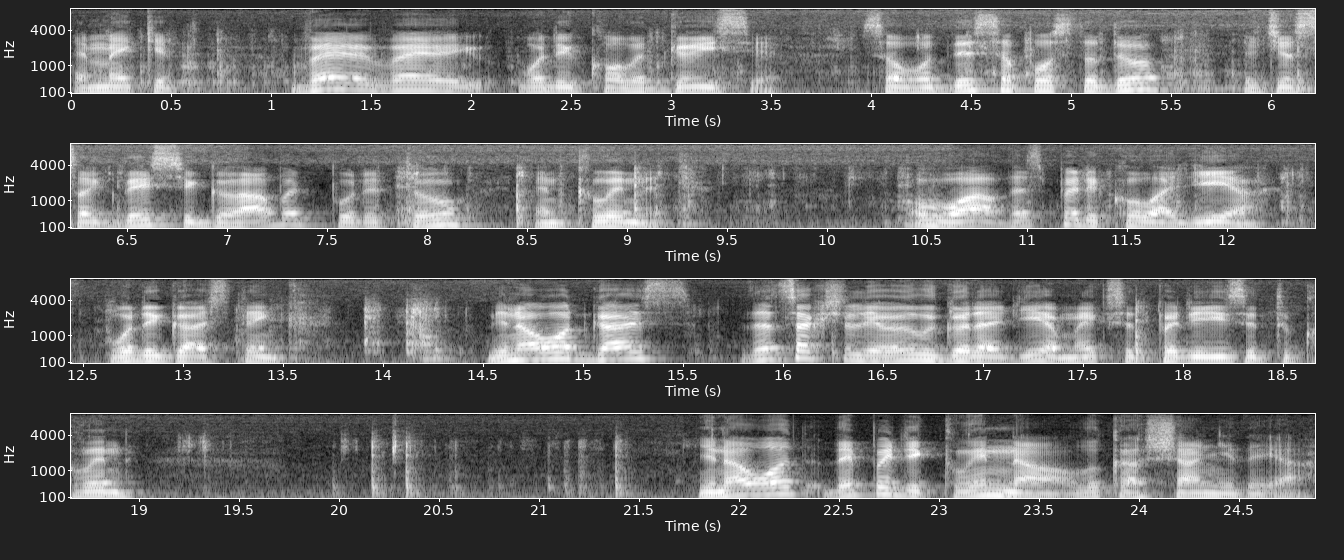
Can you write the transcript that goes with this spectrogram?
and make it very very what do you call it greasy. So what this supposed to do is just like this you grab it put it through and clean it. Oh wow that's pretty cool idea. What do you guys think? You know what guys? That's actually a really good idea. Makes it pretty easy to clean. You know what? They're pretty clean now. Look how shiny they are.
